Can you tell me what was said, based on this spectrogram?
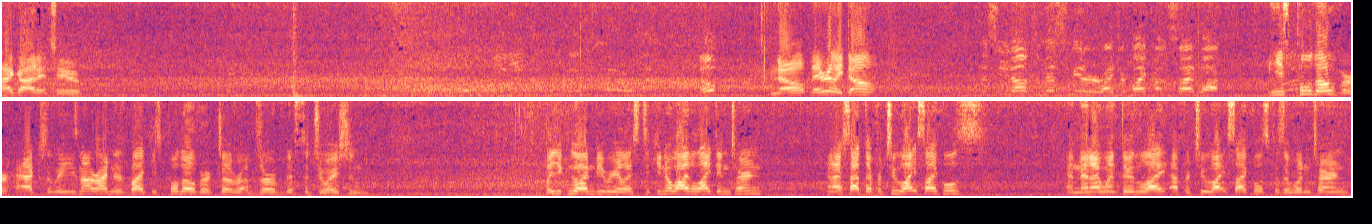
I got it too. Nope. No, they really don't. Just so you know, it's a misdemeanor to ride your bike on the sidewalk. He's pulled over, actually. He's not riding his bike. He's pulled over to observe this situation. But you can go ahead and be realistic. You know why the light didn't turn? And I sat there for two light cycles. And then I went through the light after two light cycles because it wouldn't turn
